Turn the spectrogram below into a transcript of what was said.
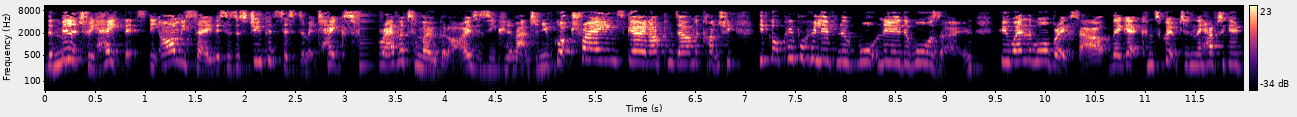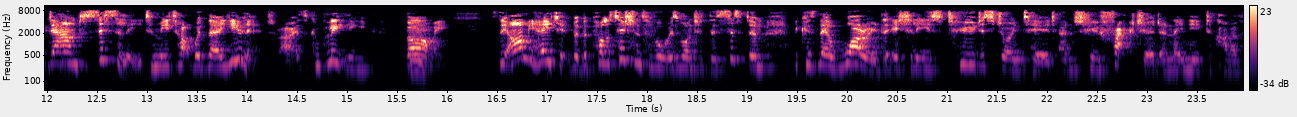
The military hate this. The army say this is a stupid system. It takes forever to mobilize, as you can imagine. You've got trains going up and down the country. You've got people who live near, war, near the war zone who, when the war breaks out, they get conscripted and they have to go down to Sicily to meet up with their unit, right? It's completely barmy. Mm. So the army hate it, but the politicians have always wanted this system because they're worried that Italy is too disjointed and too fractured and they need to kind of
